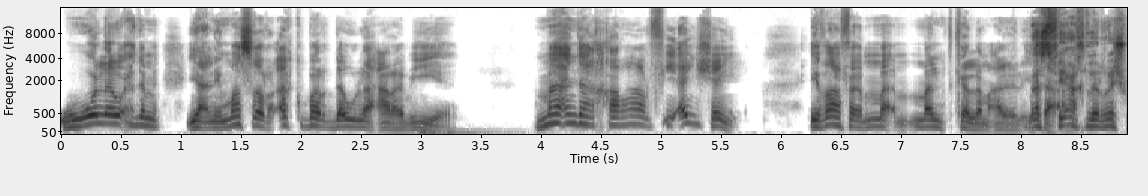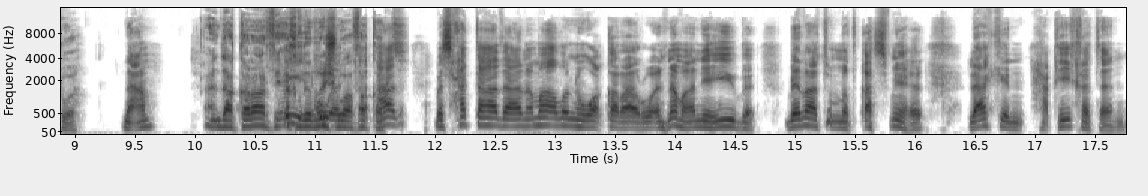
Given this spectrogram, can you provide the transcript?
ولا واحدة من يعني مصر أكبر دولة عربية ما عندها قرار في أي شيء. إضافة ما, ما نتكلم على الإساءة بس في أخذ الرشوة. نعم. عندها قرار في أخذ إيه، هذا- فقط. بس حتى هذا أنا ما أظن هو قرار وإنما نهيبه بيناتهم متقاسمين. لكن حقيقة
